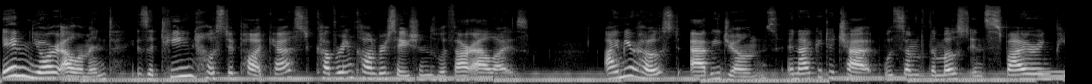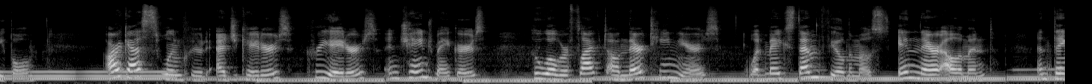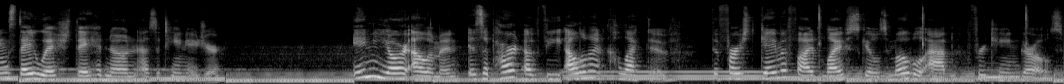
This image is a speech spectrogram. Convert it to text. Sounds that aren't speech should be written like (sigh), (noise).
In Your Element is a teen hosted podcast covering conversations with our allies. I'm your host, Abby Jones, and I get to chat with some of the most inspiring people. Our guests will include educators, creators, and changemakers who will reflect on their teen years, what makes them feel the most in their element, and things they wish they had known as a teenager. In Your Element is a part of the Element Collective, the first gamified life skills mobile app for teen girls.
